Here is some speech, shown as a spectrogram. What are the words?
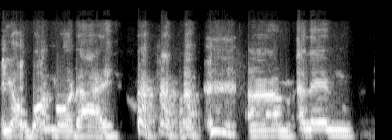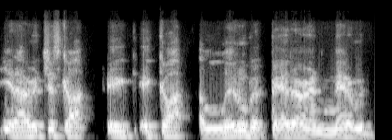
you got one more day. um, and then, you know, it just got, it, it, got a little bit better and then it would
